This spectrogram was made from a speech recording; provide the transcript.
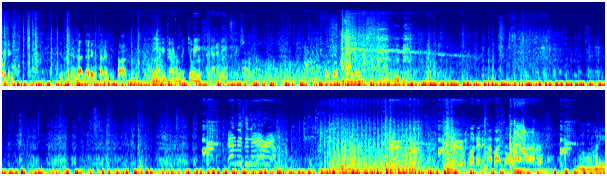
Waiting. You could hit that daddy with that MP5. No, he got him. He killed Hey, him. I got an aid station. Good looks, good looks. Enemies in the area! Moving on enemy. Have eyes on. Oh, how do you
